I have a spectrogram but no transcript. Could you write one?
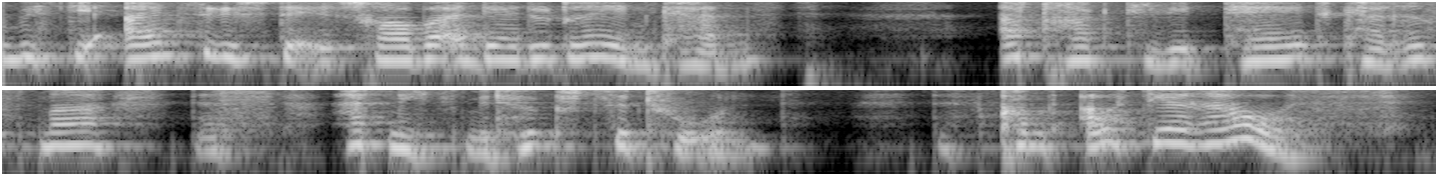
Du bist die einzige Stellschraube, an der du drehen kannst. Attraktivität, Charisma, das hat nichts mit hübsch zu tun. Das kommt aus dir raus.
